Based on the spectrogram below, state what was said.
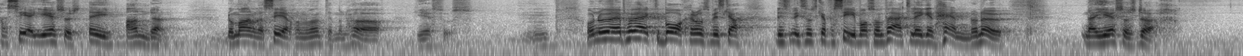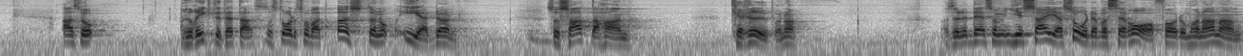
Han ser Jesus i anden. De andra ser honom inte men hör Jesus. Mm. Och nu är jag på väg tillbaka då så vi ska, liksom ska få se vad som verkligen händer nu när Jesus dör. Alltså hur riktigt detta, så står det så att östen och Eden så satte han keruberna. Alltså det, det som Jesaja såg det var serafer, de har en annan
